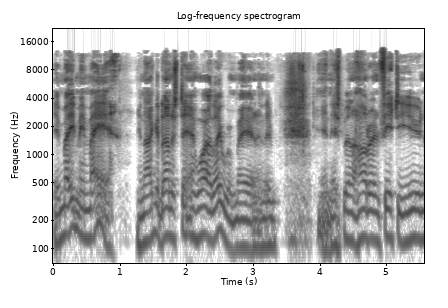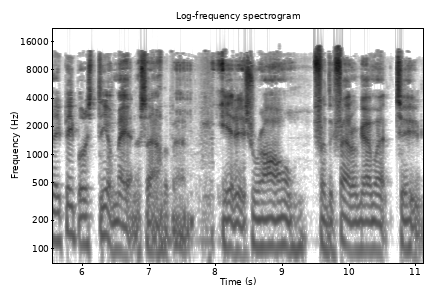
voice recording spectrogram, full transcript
It made me mad. And I could understand why they were mad. And, it, and it's been 150 years, and these people are still mad in the South about it. It is wrong for the federal government to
